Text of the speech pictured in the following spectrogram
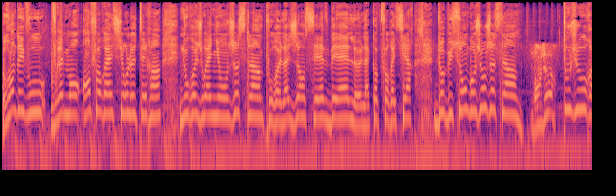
Rendez-vous vraiment en forêt sur le terrain. Nous rejoignons Jocelyn pour l'agence CFBL, la COP forestière d'Aubusson. Bonjour Jocelyn. Bonjour. Toujours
